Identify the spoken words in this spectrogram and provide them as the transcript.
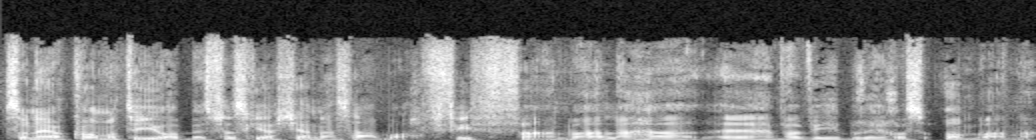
Så när jag kommer till jobbet så ska jag känna så här bara, fy fan vad alla här, eh, vad vi bryr oss om varandra.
